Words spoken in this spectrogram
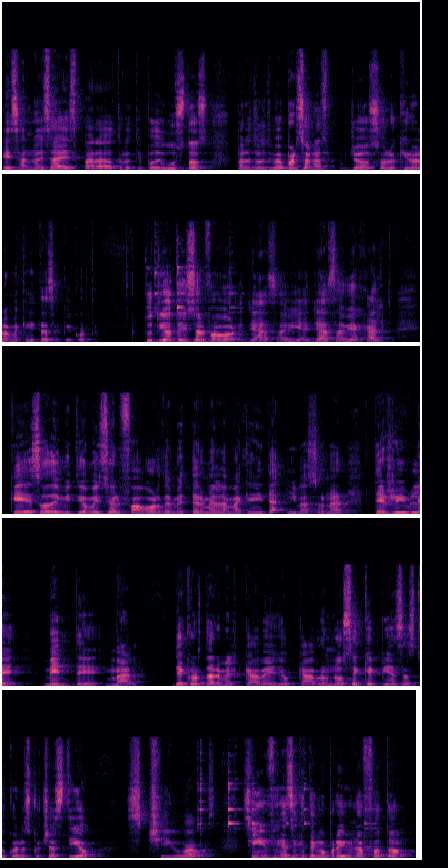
esa no, esa es para otro tipo de gustos, para otro tipo de personas. Yo solo quiero la maquinita esa que corta. Tu tío te hizo el favor, ya sabía, ya sabía Halt que eso de mi tío me hizo el favor de meterme en la maquinita iba a sonar terriblemente mal de cortarme el cabello, cabrón. No sé qué piensas tú cuando escuchas tío. Chihuahuas. Sí, fíjense que tengo por ahí una foto.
